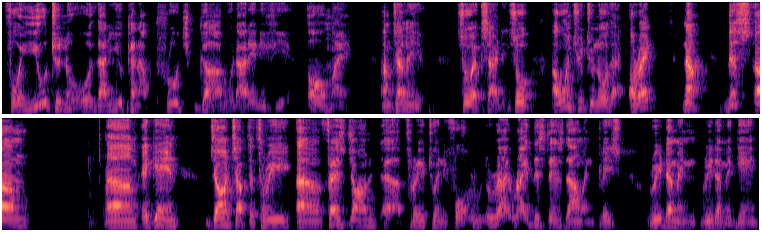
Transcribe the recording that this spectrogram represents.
for you to know that you can approach God without any fear. Oh my, I'm telling you, so exciting. So I want you to know that. All right. Now, this um um again, John chapter 3, uh first John uh 3 24. Write write these things down and please read them and read them again.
